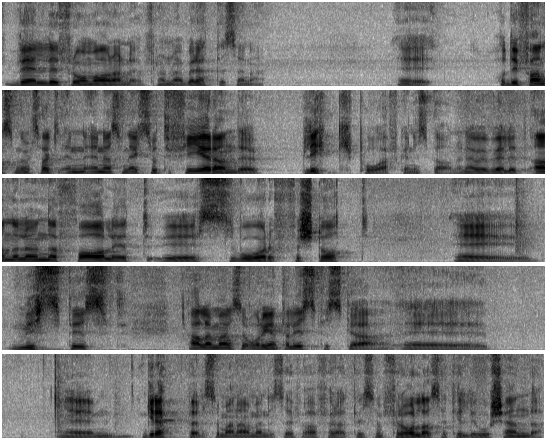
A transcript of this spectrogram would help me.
väldigt frånvarande från de här berättelserna. Eh, och det fanns någon slags en, en nästan exotifierande blick på Afghanistan. Det här var väldigt annorlunda, farligt, eh, svårförstått, eh, mystiskt. Alla de här orientalistiska eh, eh, greppen som man använde sig av för att liksom förhålla sig till det okända.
